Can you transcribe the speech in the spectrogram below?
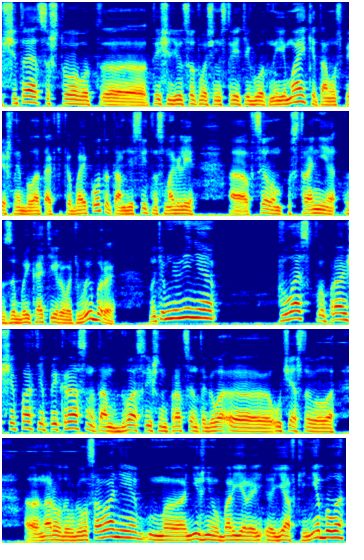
считается, что вот э, 1983 год на Ямайке, там успешная была тактика бойкота, там действительно смогли э, в целом по стране забойкотировать выборы, но тем не менее власть, правящая партия прекрасно, там 2 с лишним процента э, участвовала э, народа в голосовании, э, нижнего барьера явки не было.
